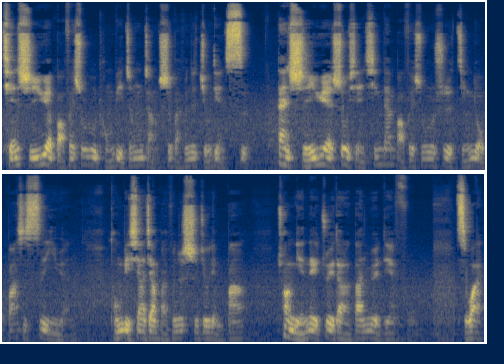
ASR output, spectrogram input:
前十一月保费收入同比增长是百分之九点四，但十一月寿险新单保费收入是仅有八十四亿元，同比下降百分之十九点八，创年内最大的单月跌幅。此外，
